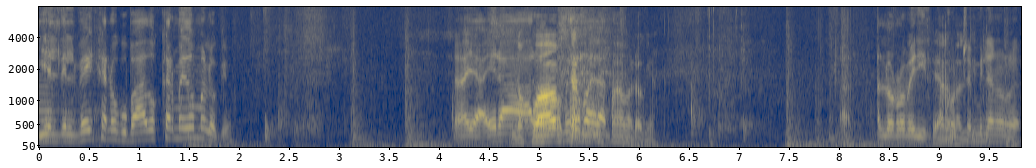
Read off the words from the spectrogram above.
Y el del Benja no ocupaba dos karma y dos maloquios. Ah, ya, era No jugaba karma, para no jugaba maloquio. A, a lo Romeril, Sí, a lo por maldito. 3 Milano Real.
